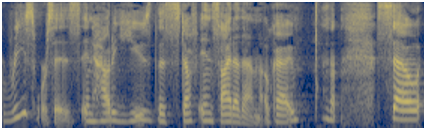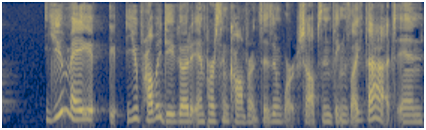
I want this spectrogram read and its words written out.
resources and how to use the stuff inside of them. Okay. so, you may, you probably do go to in person conferences and workshops and things like that. And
